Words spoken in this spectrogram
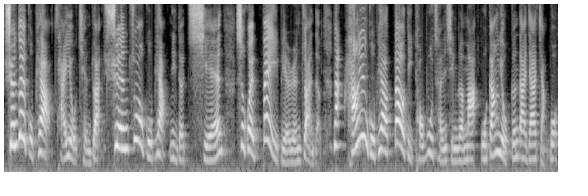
选对股票才有钱赚，选错股票你的钱是会被别人赚的。那航运股票。到底头部成型了吗？我刚有跟大家讲过，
